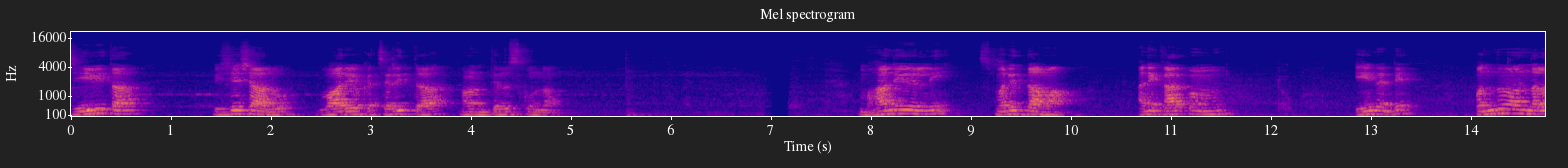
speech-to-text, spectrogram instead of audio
జీవిత విశేషాలు వారి యొక్క చరిత్ర మనం తెలుసుకుందాం. మహనీయుల్ని స్మరిద్దామా అనే కార్యక్రమం ఏంటంటే పంతొమ్మిది వందల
